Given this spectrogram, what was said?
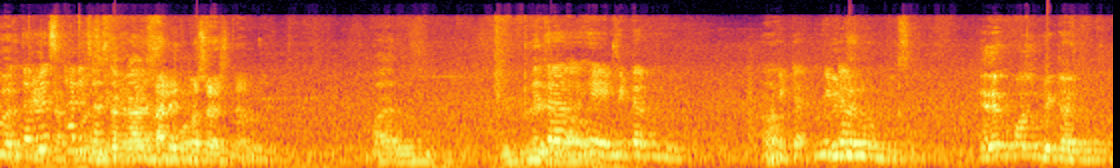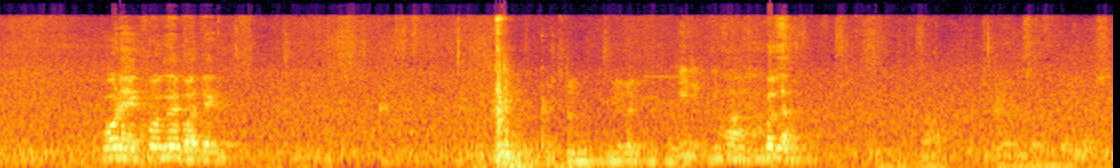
मध्ये बसायचं हे मीटर हा? खोल मीटर कोण आहे? खोल बदे खोला जुनंच आहे. नाईट बीट मारले का नाही ते बी थोडं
